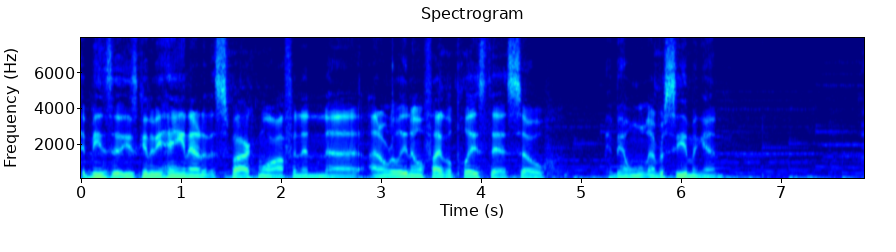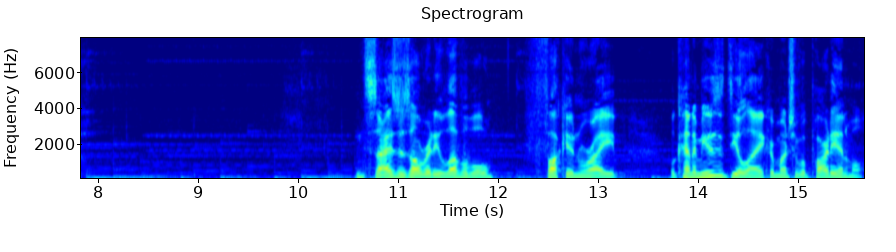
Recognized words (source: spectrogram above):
it means that he's going to be hanging out at the Spark more often, and uh, I don't really know if I have a place there. So maybe I won't ever see him again. Incisors already lovable. Fucking right. What kind of music do you like? Or much of a party animal?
